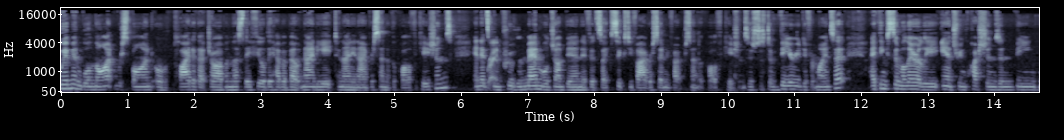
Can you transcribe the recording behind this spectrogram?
women will not respond or reply to that job unless they feel they have about 98 to 99% of the qualifications. And it's right. been proven men will jump in if it's like 65 or 75% of the qualifications. It's just a very different mindset. I think similarly, answering questions and being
